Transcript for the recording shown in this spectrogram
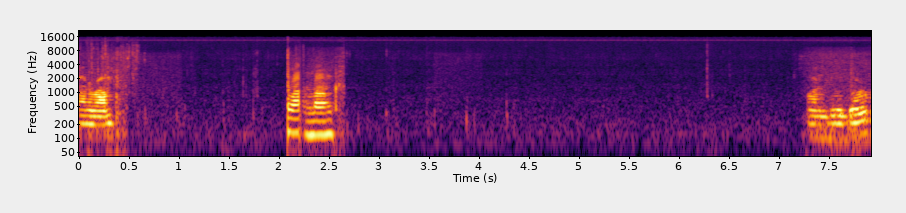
no. One One long. one blue door.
